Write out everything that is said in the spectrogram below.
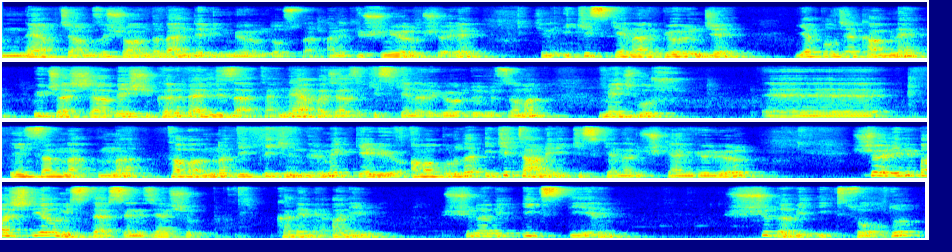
Ne yapacağımızı şu anda ben de bilmiyorum dostlar. Hani düşünüyorum şöyle. Şimdi ikiz kenar görünce yapılacak hamle 3 aşağı 5 yukarı belli zaten. Ne yapacağız ikiz kenarı gördüğümüz zaman? Mecbur eee, insanın aklına tabanına diklik indirmek geliyor. Ama burada iki tane ikiz kenar üçgen görüyorum. Şöyle bir başlayalım isterseniz. Yani şu kalemi alayım. Şuna bir x diyelim. Şu da bir x oldu.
